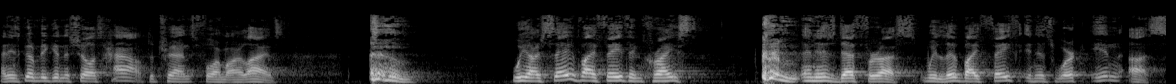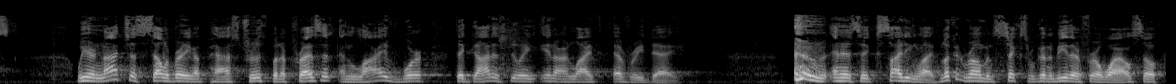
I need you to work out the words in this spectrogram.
And He's going to begin to show us how to transform our lives. we are saved by faith in Christ and His death for us. We live by faith in His work in us. We are not just celebrating a past truth, but a present and live work that God is doing in our life every day. and it's an exciting life. Look at Romans 6. We're going to be there for a while, so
